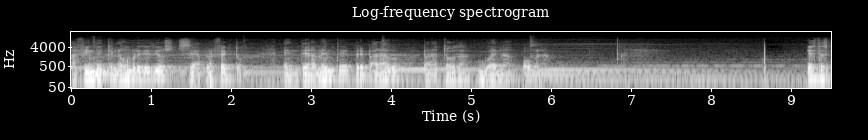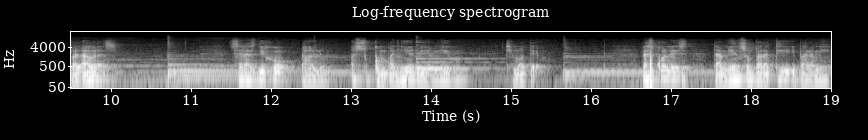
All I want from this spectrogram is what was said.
a fin de que el hombre de Dios sea perfecto, enteramente preparado para toda buena obra. Estas palabras se las dijo Pablo a su compañero y amigo Timoteo, las cuales también son para ti y para mí,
